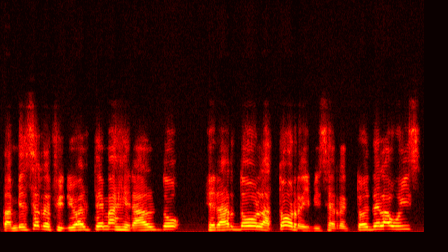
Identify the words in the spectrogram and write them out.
También se refirió al tema Gerardo Latorre, vicerrector de la UIS,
